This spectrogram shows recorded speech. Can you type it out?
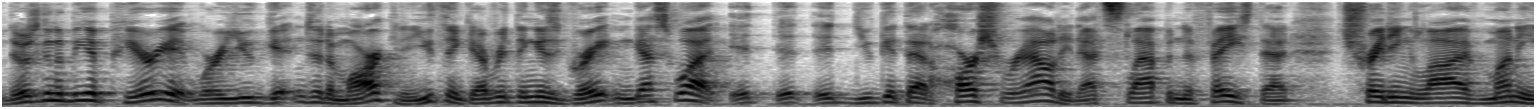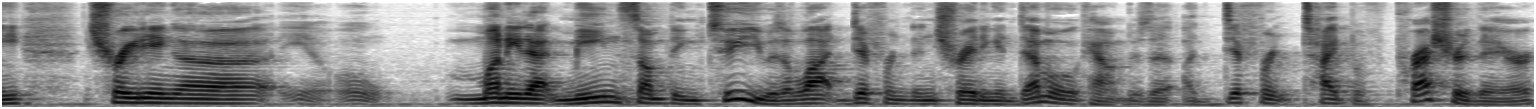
there's going to be a period where you get into the market and you think everything is great and guess what? It, it, it, you get that harsh reality that slap in the face that trading live money trading uh you know money that means something to you is a lot different than trading a demo account. There's a, a different type of pressure there.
